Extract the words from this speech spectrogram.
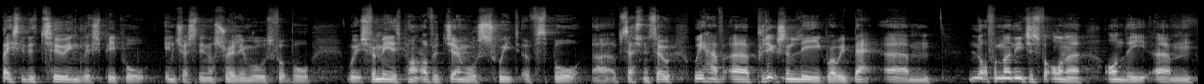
basically the two English people interested in Australian rules football, which for me is part of a general suite of sport uh, obsession. So we have a prediction league where we bet. Um, not for money, just for honour, on the um,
